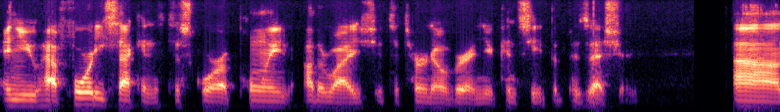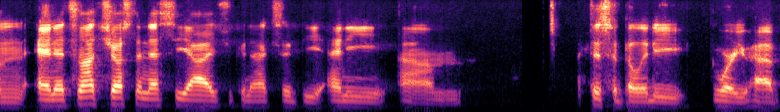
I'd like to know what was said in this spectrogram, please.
and you have 40 seconds to score a point. Otherwise, it's a turnover and you concede the possession. Um, and it's not just an SCIs, you can actually be any um, disability where you have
